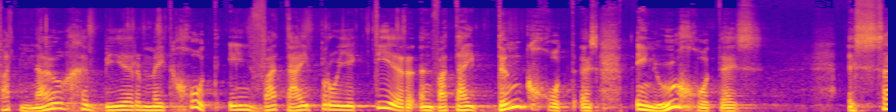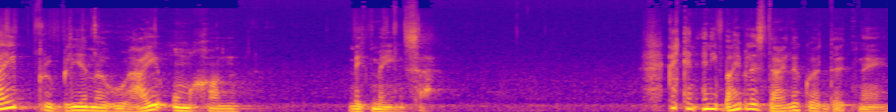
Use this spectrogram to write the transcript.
wat nou gebeur met God en wat hy projekteer en wat hy dink God is en hoe God is is sy probleme hoe hy omgaan met mense. Kyk en in die Bybel is duidelik oor dit, nê. Nee.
